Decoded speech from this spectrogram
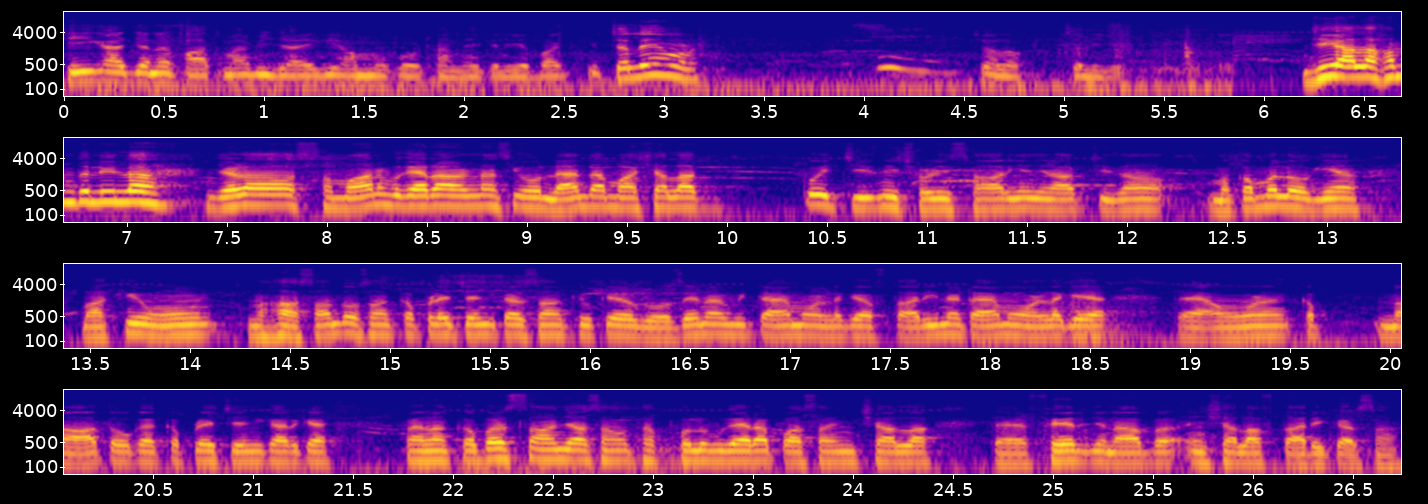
ठीक है जन्नत फातिमा भी जाएगी आमू को उठाने के लिए। बाकी चले हम चलो चलिए। जी अलहमदुल्ला जरा समान वगैरह आना से लैंदा माशाला कोई चीज़ नहीं छोड़ी, सारिया जनाब चीज़ा मुकम्मल हो गई बाकी हूँ नहासा धोसा कपड़े चेंज करसा क्योंकि रोज़े ना भी टाइम होने लगे, अफतारी ना टाइम होने लगे। तो हूँ कप, नहा धो के कपड़े चेंज करके पहला कब्रस्तान जासा उतना फुल वगैरह पासा इनशाला तो फिर जनाब इनशाला अफतारी करसा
